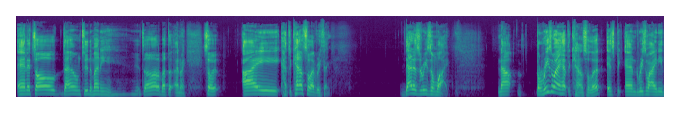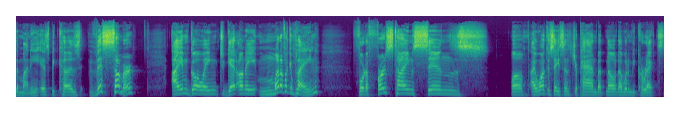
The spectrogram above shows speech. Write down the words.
and it's all down to the money. It's all about the anyway. So I had to cancel everything. That is the reason why. Now, the reason why I had to cancel it is, be- and the reason why I need the money is because this summer I am going to get on a motherfucking plane for the first time since, well, I want to say since Japan, but no, that wouldn't be correct.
